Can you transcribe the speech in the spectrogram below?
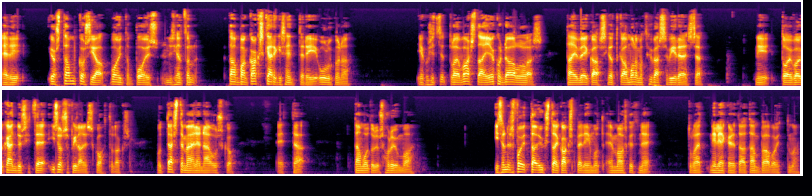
Eli jos Tamkos ja Point on pois, niin sieltä on Tampan kaksi kärkisentteriä ulkona. Ja kun sitten tulee vastaan joko Dallas tai Vegas, jotka on molemmat hyvässä vireessä, niin toi voi kääntyä sitten isossa finaalissa kohtaloksi. Mutta tästä mä en enää usko, että Tampo tulisi horjumaan. Islanders voittaa yksi tai kaksi peliä, mutta en mä usko, että ne tulee neljä kertaa Tampaa voittamaan.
